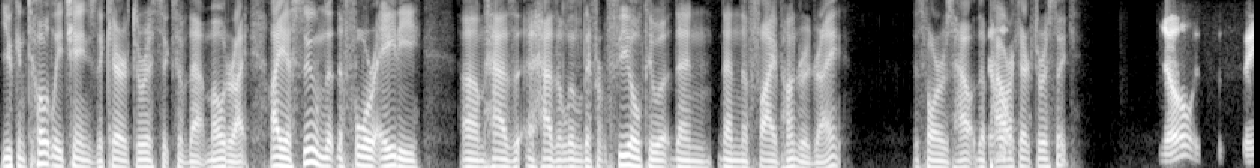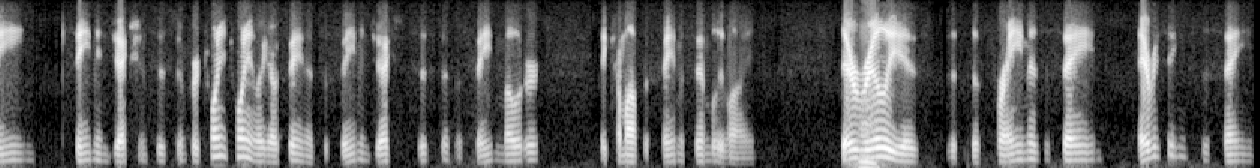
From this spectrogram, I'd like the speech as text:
you can totally change the characteristics of that motor. I I assume that the 480 um, has has a little different feel to it than than the 500, right? As far as how the power No. characteristic. No, it's the same same injection system for 2020. Like I was saying, it's the same injection system, the same motor. They come off the same assembly line. There Wow. really is the, the frame is the same. Everything's the same.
